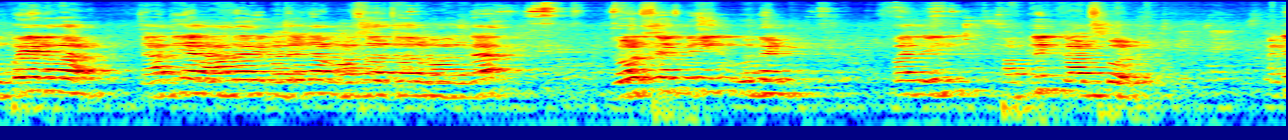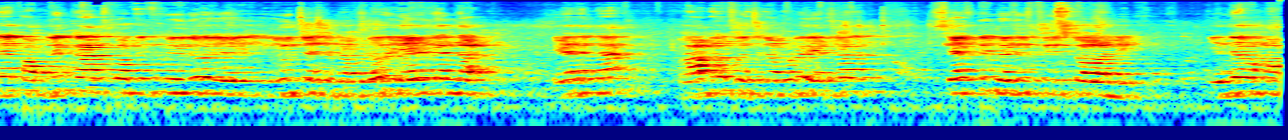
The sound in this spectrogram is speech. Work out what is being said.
ముప్పై ఏడవ జాతీయ రహదారి భద్రతా మహోత్సవాల భాగంగా road safety women for in public transport అంటే పబ్లిక్ ట్రాన్స్పోర్ట్ మీరు యూజ్ చేసేటప్పుడు ఏ విధంగా ఏదైనా ప్రాబ్లమ్స్ వచ్చినప్పుడు ఎట్లా సేఫ్టీ మెజర్స్ తీసుకోవాలి? ఇదే మా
